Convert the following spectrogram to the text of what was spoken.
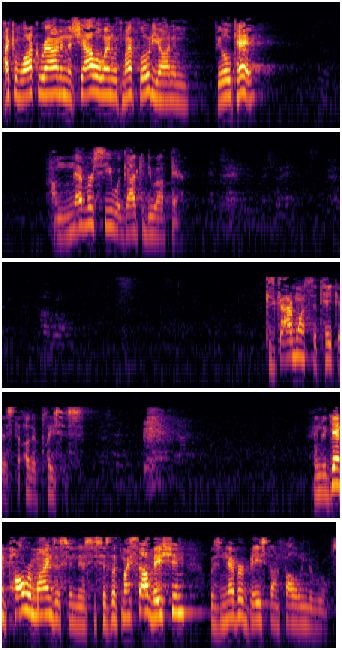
I can walk around in the shallow end with my floaty on and feel okay. But I'll never see what God could do out there. Because God wants to take us to other places. And again, Paul reminds us in this. He says, Look, my salvation was never based on following the rules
